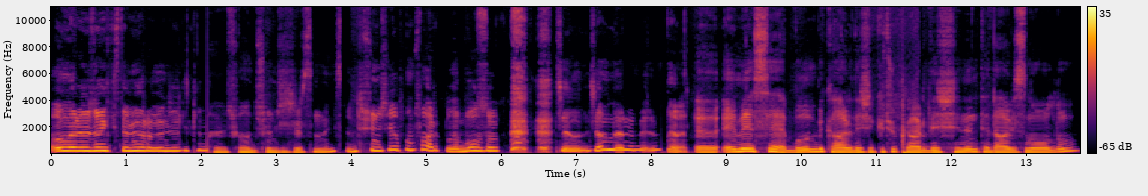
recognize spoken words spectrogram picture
Onları üzmek istemiyorum öncelikle. Evet şu an düşünce içerisindeyiz. Düşünce yapım farklı, bozuk. Canım, canlarım benim. Evet. Ee, EMS, bunun bir kardeşi, küçük kardeşinin tedavisine oldum.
